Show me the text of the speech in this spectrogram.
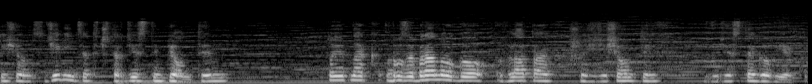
1945, to jednak rozebrano go w latach 60. XX wieku.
